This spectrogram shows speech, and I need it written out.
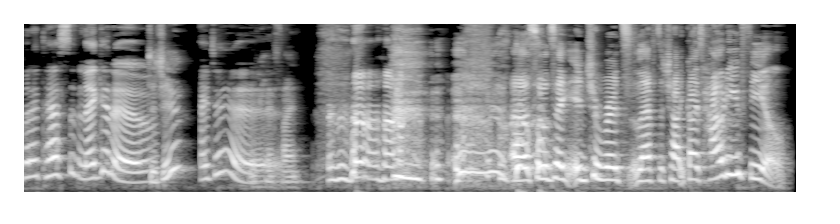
But I tested negative. Did you? I did. Okay, fine. uh, someone saying introverts left the chat. Guys, how do you feel?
